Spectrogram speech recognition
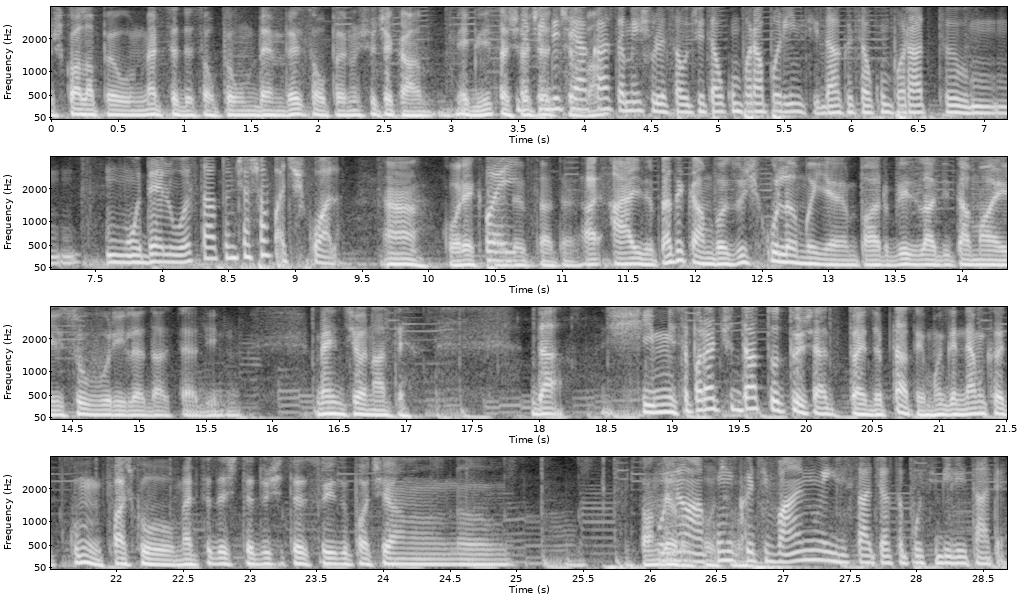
școala pe un Mercedes sau pe un BMW sau pe nu știu ce, ca există așa Depinde ce ceva. ai acasă, Mișule, sau ce ți-au cumpărat părinții. Dacă ți-au cumpărat um, modelul ăsta, atunci așa faci școală. Ah, corect, Păi- ai dreptate. Ai, ai dreptate că am văzut și cu lămâie în parbriz la dita mai suvurile de-astea din menționate. Da. Și mi se părea ciudat totuși, tu ai dreptate. Mă gândeam că cum faci cu Mercedes și te duci și te sui după aceea în, în Sandero Până sau acum ceva. câțiva ani nu exista această posibilitate.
